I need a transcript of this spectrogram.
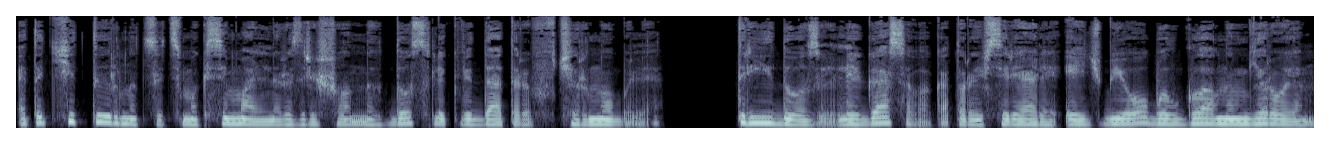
Это 14 максимально разрешенных доз ликвидаторов в Чернобыле. Три дозы Легасова, который в сериале HBO был главным героем.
